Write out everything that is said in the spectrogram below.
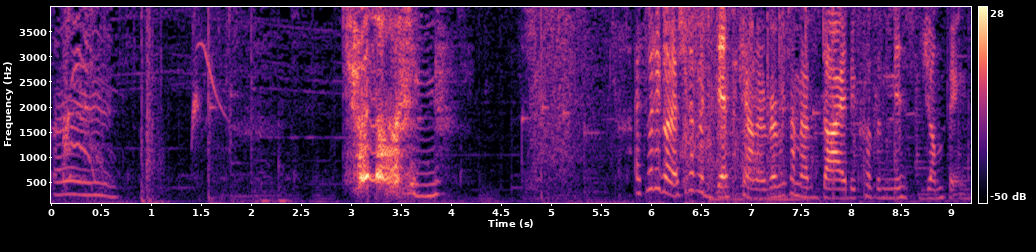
Um, come on! I swear to god, I should have a death counter of every time I've died because of missed jumping.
